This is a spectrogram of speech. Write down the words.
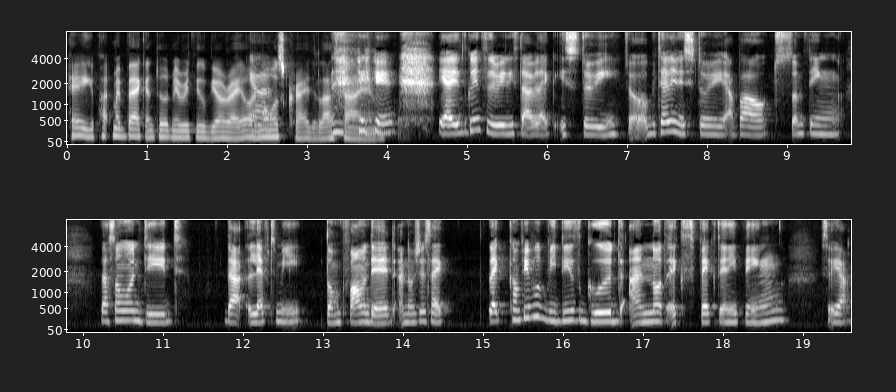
Hey, you pat my back and told me everything will be all right. Oh, I almost cried the last time. yeah, it's going to really start with like a story. So I'll be telling a story about something that someone did that left me dumbfounded, and I was just like, like, can people be this good and not expect anything? So yeah,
